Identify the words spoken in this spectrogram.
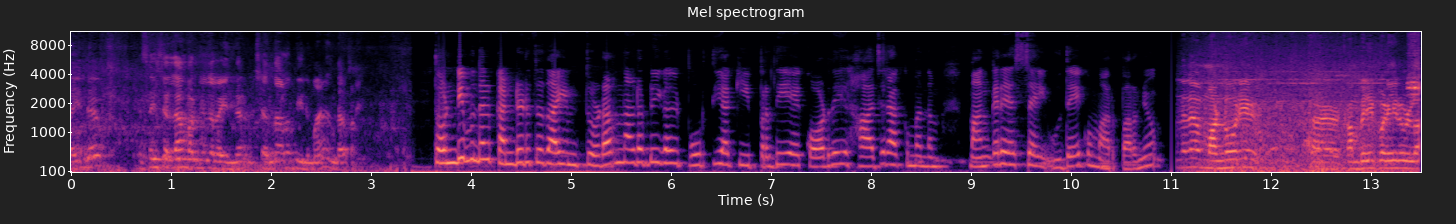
അതിന്റെ സൈസ് എല്ലാം പറഞ്ഞില്ല വൈകുന്നേരം. പക്ഷെ എന്താണ് തീരുമാനം എന്താ പറയുക? തൊണ്ടി മുതൽ കണ്ടെടുത്തതായും തുടർ നടപടികൾ പൂർത്തിയാക്കി പ്രതിയെ കോടതിയിൽ ഹാജരാക്കുമെന്നും മങ്കര എസ് ഐ ഉദയകുമാർ പറഞ്ഞു. ഇന്നലെ മണ്ണൂര് കമ്പനി കമ്പനിപ്പടിയിലുള്ള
